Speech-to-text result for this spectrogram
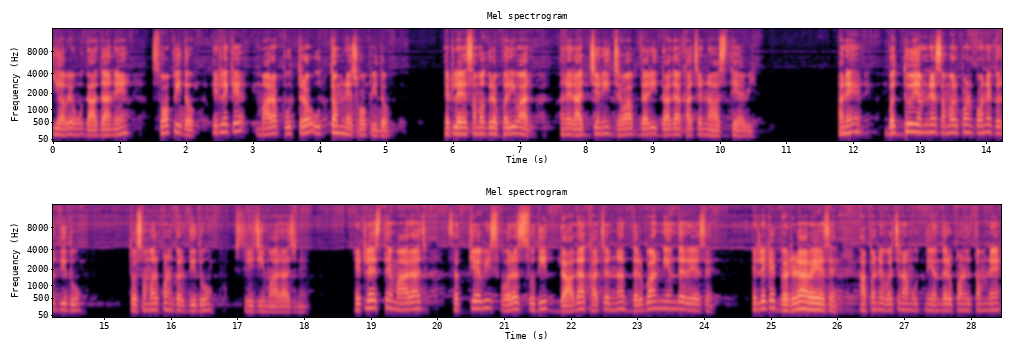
એ હવે હું દાદાને સોંપી દઉં. એટલે કે મારા પુત્ર ઉત્તમને સોંપી દઉં. એટલે સમગ્ર પરિવાર અને રાજ્યની જવાબદારી દાદા ખાચરના હસ્તે આવી. અને બધું એમને સમર્પણ કોને કરી દીધું? તો સમર્પણ કરી દીધું શ્રીજી મહારાજને. એટલે જ તે મહારાજ સત્યાવીસ વર્ષ સુધી દાદા ખાચરના દરબારની અંદર રહે છે. એટલે કે ગઢડા રહે છે. આપણને વચનામૂતની અંદર પણ તમને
